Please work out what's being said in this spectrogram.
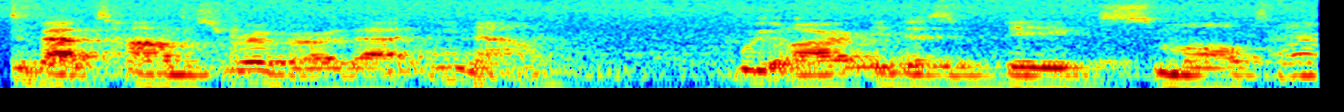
It's about Toms River that, you know, we are, it is a big, small town.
